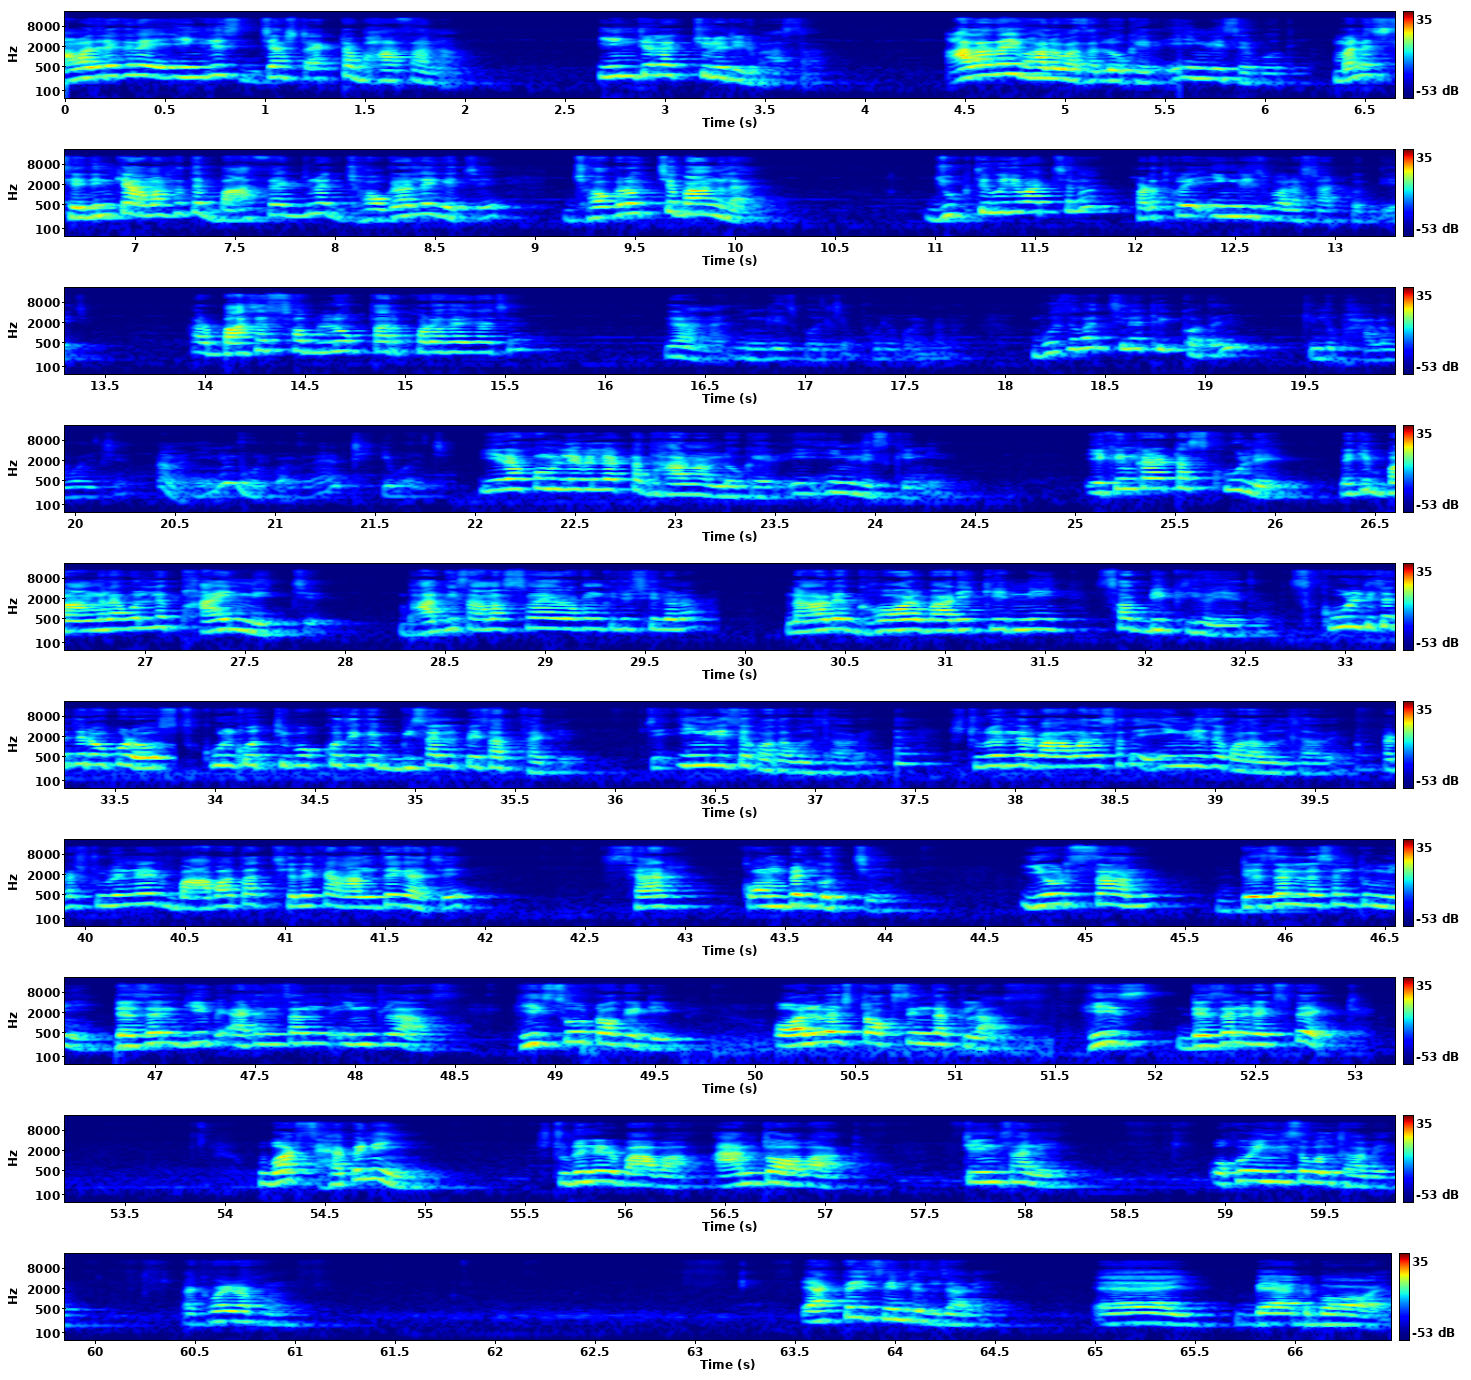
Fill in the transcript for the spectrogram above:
আমাদের এখানে English just একটা ভাষা না ইন্টেলেকচুয়ালিটির ভাষা। আলাদাই ভালোবাসা লোকের ইংলিশের প্রতি। মানে সেদিনকে আমার সাথে বাসে একজনের ঝগড়া লেগেছে, ঝগড়া হচ্ছে বাংলায়। যুক্তি বুঝে পাচ্ছে না, হঠাৎ করে ইংলিশ বলা স্টার্ট করে দিয়েছে। আর বাসের সব লোক তার পরে হয়ে গেছে। না না, ইংলিশ বলছে, ভুল বলবে না। বুঝতে পারছি না ঠিক কথাই, কিন্তু ভালো বলছে। না না, ইনি ভুল বলবে না ঠিকই বলছে। এরকম লেভেলে একটা ধারণা লোকের এই ইংলিশকে নিয়ে। এখানকার একটা স্কুলে নাকি বাংলা বললে ফাইন নিচ্ছে। ভাগ্যিস আমার সময় ওরকম কিছু ছিল না। না হলে ঘর, বাড়ি, কিডনি সব বিক্রি হয়ে যেত। স্কুল টিচারদের ওপরেও স্কুল কর্তৃপক্ষ থেকে বিশাল প্রেশার থাকে যে ইংলিশে কথা বলতে হবে। স্টুডেন্টদের বাবা মাদের সাথে ইংলিশে কথা বলতে হবে। একটা স্টুডেন্টের বাবা তার ছেলেকে আনতে গেছে। স্যার কমপ্লেন করছে। Your son doesn't listen to me doesn't give attention in class he so talkative always talks in the class his doesn't respect what's happening স্টুডেন্টের বাবা আই এম তো অবাক। টেনশানে ওকেও ইংলিশে বলতে হবে। একবার রকম একটাই সেন্টেন্স জানে। এই ব্যাড বয়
